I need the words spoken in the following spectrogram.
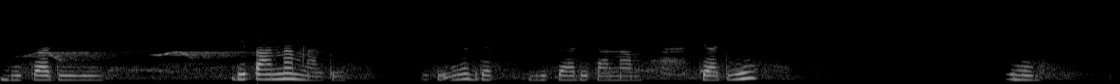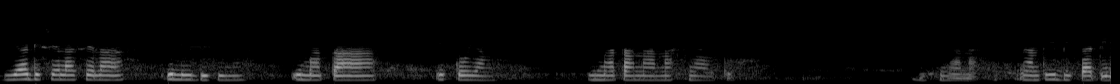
bisa di ditanam nanti. Bijinya bisa ditanam. Jadi ini dia di sela-sela ini bijinya. Di mata itu yang di mata nanasnya itu. Biji nanas. Nanti bisa di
